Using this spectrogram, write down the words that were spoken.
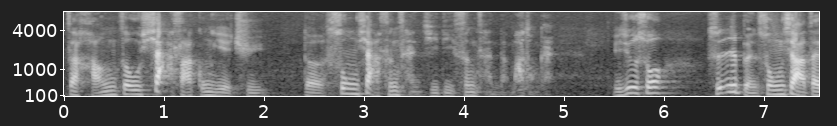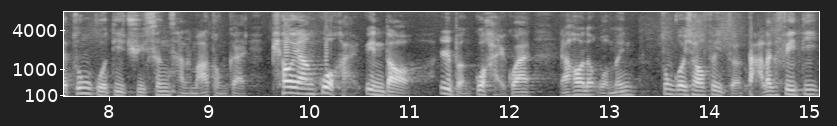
在杭州下沙工业区的松下生产基地生产的马桶盖，也就是说，是日本松下在中国地区生产的马桶盖，漂洋过海运到日本过海关，然后呢，我们中国消费者打了个飞的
